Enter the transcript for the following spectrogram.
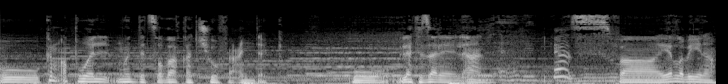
وكم أطول مدة صداقة تشوفها عندك؟ ولا تزال إلى الآن؟ Yes فيلا بينا.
